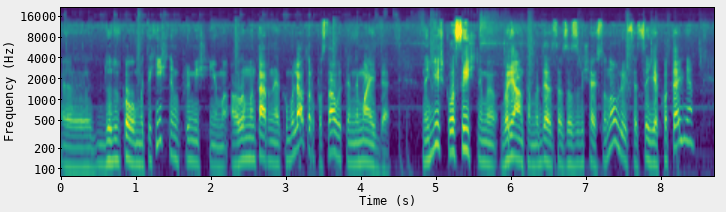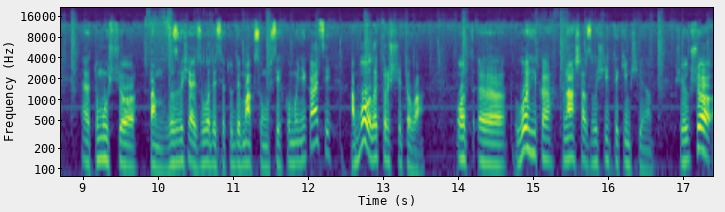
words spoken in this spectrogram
е, додатковими технічними приміщеннями, а елементарний акумулятор поставити немає де. Найбільш класичними варіантами, де це зазвичай встановлюється, це є котельня, е, тому що там зазвичай зводиться туди максимум всіх комунікацій, або електрощитова. От е, логіка наша звучить таким чином, що якщо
